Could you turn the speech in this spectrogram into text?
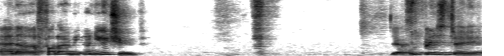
and uh, follow me on YouTube. Yes, please do.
